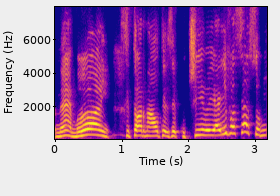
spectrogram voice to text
né, mãe, se torna auto-executiva, e aí você assume.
